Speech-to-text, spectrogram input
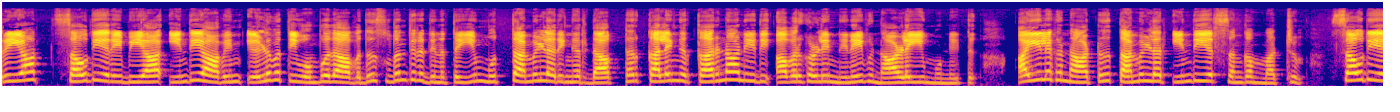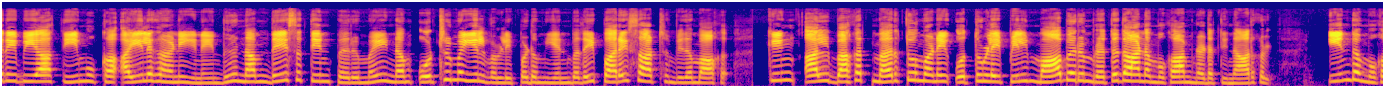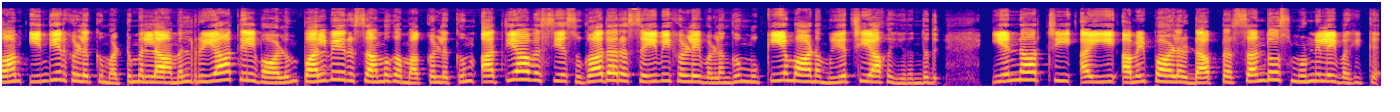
Riyadh Saudi Arabia இந்தியாவின் எழுபத்தி ஒன்பதாவது சுதந்திர தினத்தையும் முத்தமிழறிஞர் டாக்டர் கலைஞர் கருணாநிதி அவர்களின் நினைவு நாளையும் முன்னிட்டு அயலக நாட்டு தமிழர் இந்தியர் சங்கம் மற்றும் சவுதி அரேபியா திமுக அயலக அணி இணைந்து நம் தேசத்தின் பெருமை நம் ஒற்றுமையில் வெளிப்படும் என்பதை பறைசாற்றும் விதமாக கிங் அல் பகத் மருத்துவமனை ஒத்துழைப்பில் மாபெரும் இரத்த தான முகாம் நடத்தினார்கள். இந்த முகாம் இந்தியர்களுக்கு மட்டுமல்லாமல் ரியாத்தில் வாழும் பல்வேறு சமூக மக்களுக்கும் அத்தியாவசிய சுகாதார சேவைகளை வழங்கும் முக்கியமான முயற்சியாக இருந்தது. என்ஆர்டிஐஇ அமைப்பாளர் டாக்டர் சந்தோஷ் முன்னிலை வகிக்க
